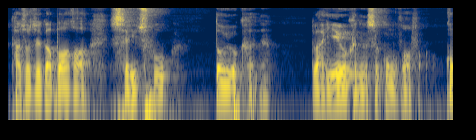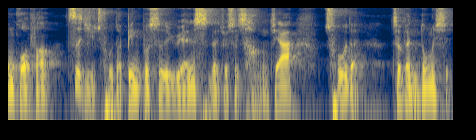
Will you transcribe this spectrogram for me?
他说这个报告谁出都有可能，对吧？也有可能是供货方供货方自己出的，并不是原始的就是厂家出的这份东西。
